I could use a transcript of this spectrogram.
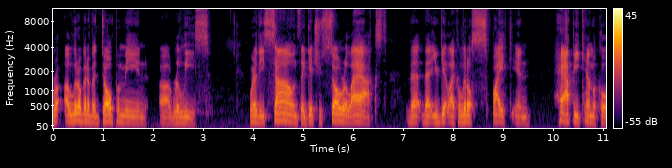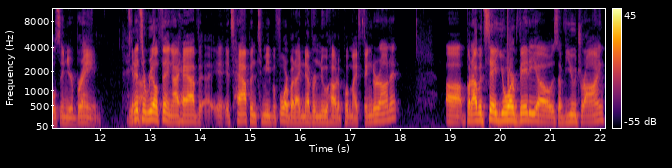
r- a little bit of a dopamine uh, release, where these sounds they get you so relaxed that that you get like a little spike in happy chemicals in your brain. And it's a real thing. I have it's happened to me before, but I never knew how to put my finger on it. Uh, but I would say your videos of you drawing,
